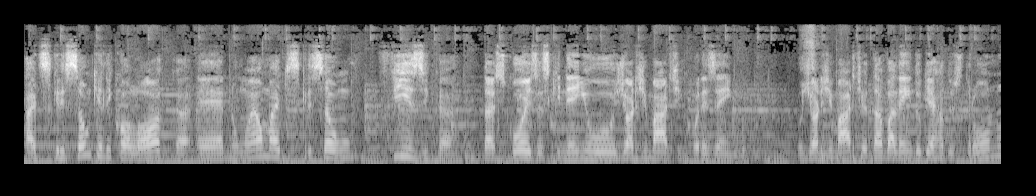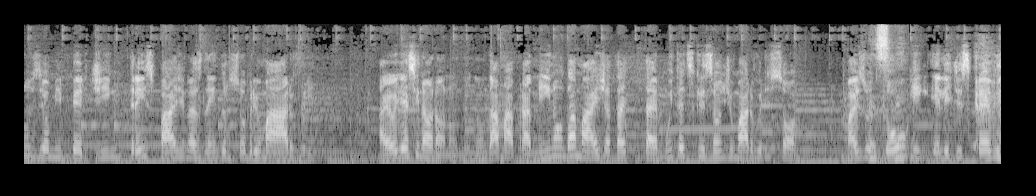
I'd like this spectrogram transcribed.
a descrição que ele coloca é, não é uma descrição física das coisas, que nem o George Martin, por exemplo. O George Martin, eu tava lendo Guerra dos Tronos e eu me perdi em três páginas lendo sobre uma árvore. Aí eu olhei assim, não, não, não, não dá mais. Pra mim não dá mais, já tá, tá é muita descrição de uma árvore só. Mas o Sim. Tolkien, ele descreve.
